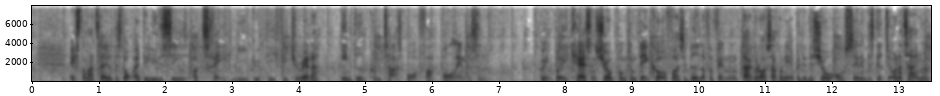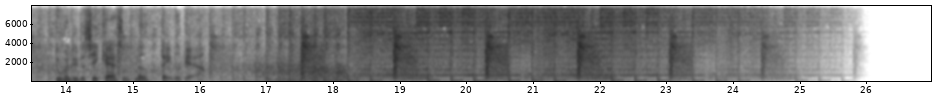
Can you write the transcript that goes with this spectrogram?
Ekstra materiale består af deleted scenes og tre ligegyldige featuretter. Intet kommentarspor fra Paul Anderson. Gå ind på ikassenshow.dk for at se billeder fra filmen. Der kan du også abonnere på dette show og sende en besked til undertegnet. Du har lyttet til I Kassen med David Bjerg.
